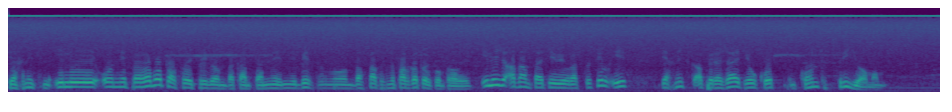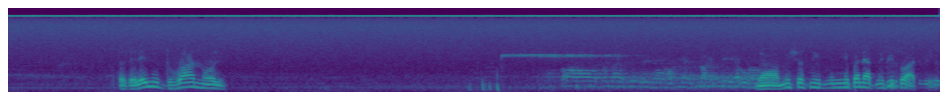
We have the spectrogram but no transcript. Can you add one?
Технично. Или он не проработал свой прием до конца, не, не без ну, достаточной подготовки он проводит. Или же Адам Сатиев раскусил и технически опережает его кон- контрприемом. К сожалению, 2-0. Да, мы сейчас не, непонятной ситуации.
